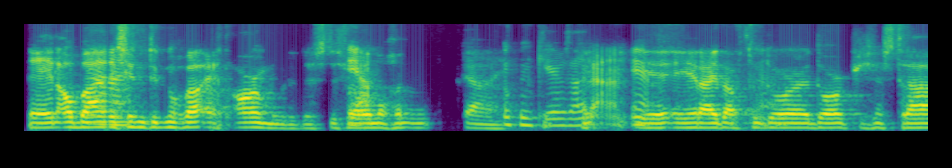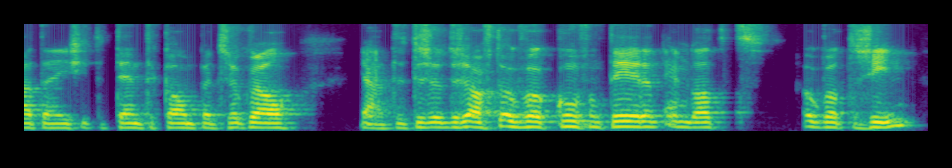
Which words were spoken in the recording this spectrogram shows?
nee, in Albanië ja. zit natuurlijk nog wel echt armoede. Dus het is wel ja. nog een... Ja, ook een keer zouden aan. Je, je, rijdt af en toe door dorpjes en straten en je ziet de tentenkampen. Het is ook wel... Ja, het is, het is af en toe ook wel confronterend om dat ook wel te zien.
